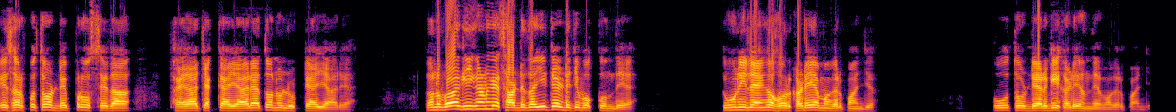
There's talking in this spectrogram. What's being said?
ਇਹ ਸਿਰਫ ਤੁਹਾਡੇ ਭਰੋਸੇ ਦਾ ਫਾਇਦਾ ਚੱਕਿਆ ਜਾ ਰਿਹਾ, ਤੁਹਾਨੂੰ ਲੁੱਟਿਆ ਜਾ ਰਿਹਾ। ਤੁਹਾਨੂੰ ਪਤਾ ਕੀ ਕਹਿਣਗੇ? ਸਾਡੇ ਤਾਂ ਜੀ ਢਿੱਡ 'ਚ ਬੁੱਕ ਹੁੰਦੇ ਆ। ਤੂੰ ਨਹੀਂ ਲਏਗਾ, ਹੋਰ ਖੜੇ ਆ ਮਗਰ ਪੰਜ। ਉਹ ਤੁਹਾਡੇ ਵਰਗੇ ਖੜੇ ਹੁੰਦੇ ਆ ਮਗਰ ਪੰਜ।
